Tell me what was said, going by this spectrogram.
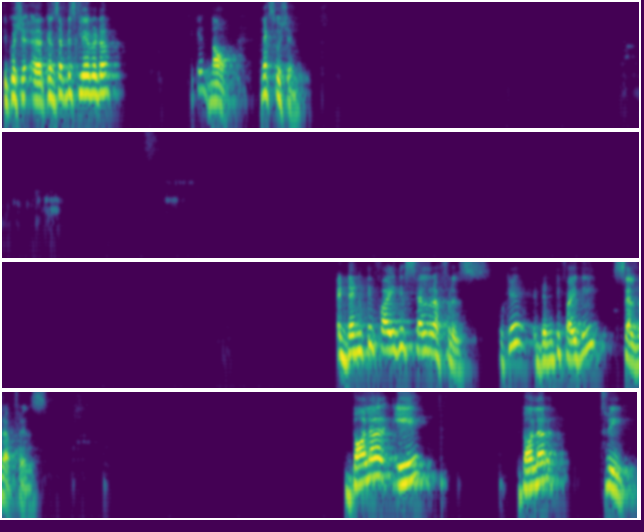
the question uh, concept is clear, better. Okay. Now, next question. Identify the cell reference. Okay, identify the cell reference. Dollar A, dollar three.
